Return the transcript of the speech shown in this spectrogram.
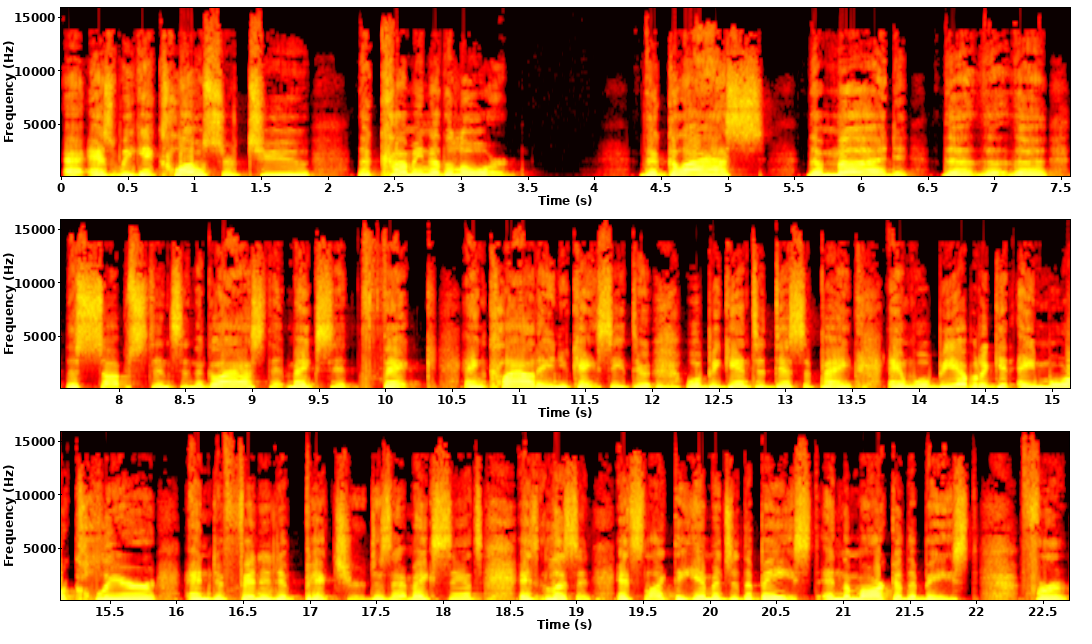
Uh, as we get closer to the coming of the Lord, the glass, the mud, the, the, the, the substance in the glass that makes it thick and cloudy and you can't see through will begin to dissipate and we'll be able to get a more clear and definitive picture. Does that make sense? It's, listen, it's like the image of the beast and the mark of the beast. For,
